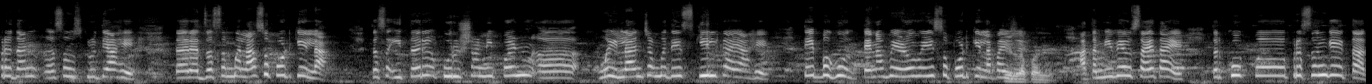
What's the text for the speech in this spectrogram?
प्रधान संस्कृती आहे तर जसं मला सपोर्ट केला तसं इतर पुरुषांनी पण अ, महिलांच्या मध्ये स्किल काय आहे ते बघून त्यांना वेळोवेळी सपोर्ट केला पाहिजे. आता मी व्यवसायात आहे तर खूप प्रसंग येतात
